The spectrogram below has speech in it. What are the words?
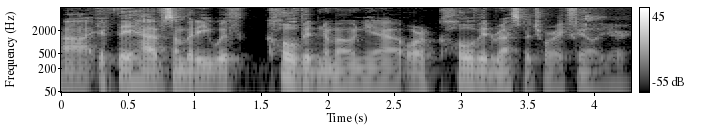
uh, if they have somebody with COVID pneumonia or COVID respiratory failure.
